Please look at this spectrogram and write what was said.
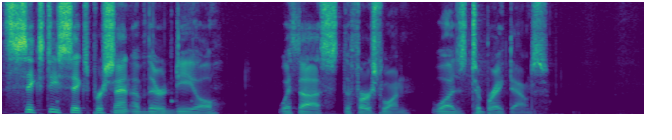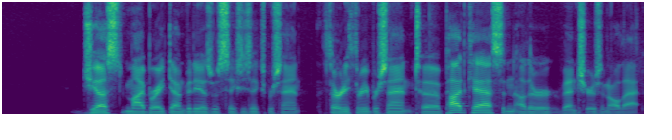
66% of their deal with us, the first one, was to breakdowns. Just my breakdown videos was 66%, 33% to podcasts and other ventures and all that.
